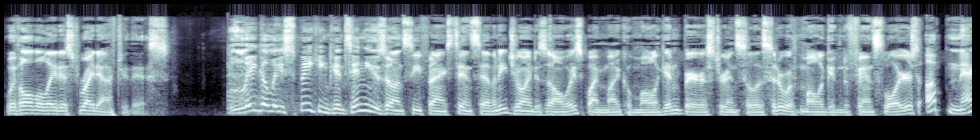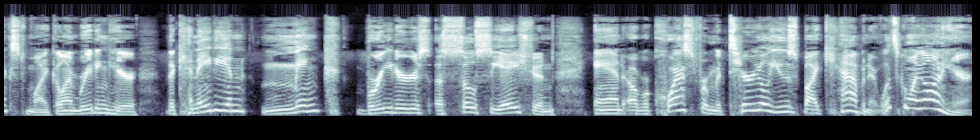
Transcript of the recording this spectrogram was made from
with all the latest right after this. Legally Speaking continues on CFAX 1070, joined as always by Michael Mulligan, barrister and solicitor with Mulligan Defense Lawyers. Up next, Michael, I'm reading here the Canadian Mink Breeders Association and a request for material used by cabinet. What's going on here?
